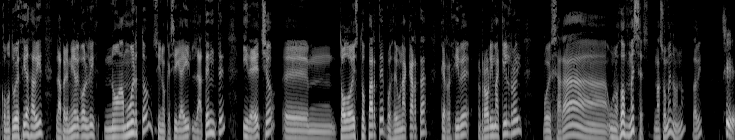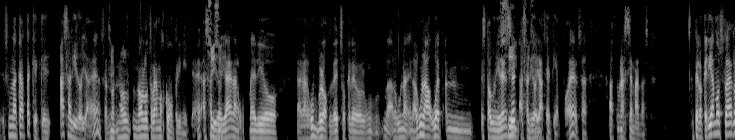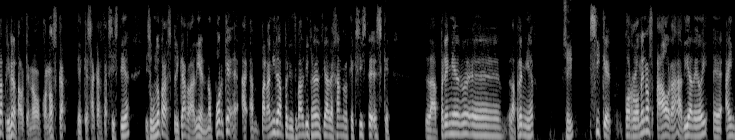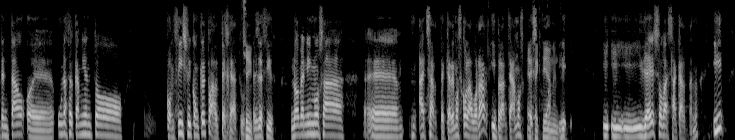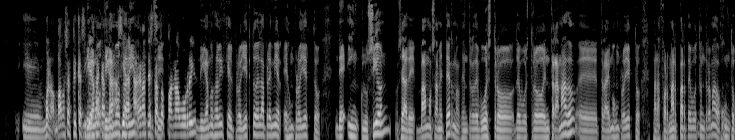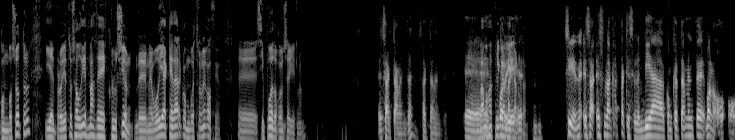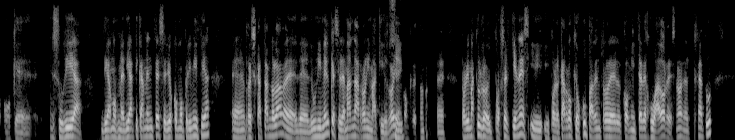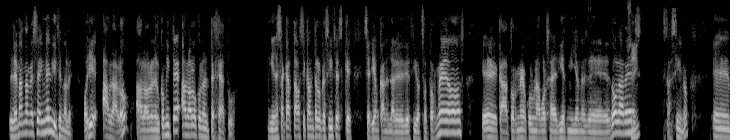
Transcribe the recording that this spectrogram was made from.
como tú decías, David, la Premier Gold League no ha muerto, sino que sigue ahí latente y de hecho eh, todo esto parte pues de una carta que recibe Rory McIlroy pues hará unos dos meses, más o menos, ¿no, David? Sí, es una carta que, que ha salido ya, ¿eh? O sea, Sí. no, no, no lo traemos como primicia, ¿eh? Ha Sí, salido sí. ya en algún medio, en algún blog, de hecho, creo, algún- alguna, en alguna web mm, estadounidense, Sí, ha salido sí. ya hace tiempo, ¿eh? O sea, hace unas semanas. Pero queríamos traerla, primero, para el que no conozca que, que esa carta existía, y segundo, para explicarla bien, ¿no? Porque a- a- para mí la principal diferencia, Alejandro, que existe es que la Premier, eh, la Premier Sí, sí que, por lo menos ahora, a día de hoy, eh, ha intentado eh, un acercamiento conciso y concreto al PGA Tour. Sí. Es decir, no venimos a, eh, a echarte, queremos colaborar y planteamos esto. Efectivamente. Y, y- y- y de eso va esa carta, ¿no? Y, y, bueno, vamos a explicar si Digamos- la carta digamos, David, a grandes sí. para no aburrir. digamos, David, que el proyecto de la Premier es un proyecto de inclusión, o sea, de vamos a meternos dentro de vuestro, de vuestro entramado, eh, traemos un proyecto para formar parte de vuestro entramado junto con vosotros, y el proyecto saudí es más de exclusión, de me voy a quedar con vuestro negocio, eh, si puedo conseguirlo. ¿no? Exactamente, exactamente. Eh, Vamos a explicar bueno, la eh, carta. Ujú. Sí, esa es una carta que se le envía concretamente, bueno, o, o- o que en su día, digamos, mediáticamente se dio como primicia, eh, rescatándola de, de- de un email que se le manda a Ronnie McIlroy Sí. en concreto. ¿no? Eh, Ronnie McIlroy, por ser quien es y, y por el cargo que ocupa dentro del comité de jugadores ¿no? en el PGA Tour, le mandan ese email diciéndole, oye, háblalo, háblalo en el comité, háblalo con el PGA Tour. Y en esa carta básicamente lo que se dice es que sería un calendario de 18 torneos, eh, cada torneo con una bolsa de 10 millones de dólares, Sí. es así, ¿no? Eh,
